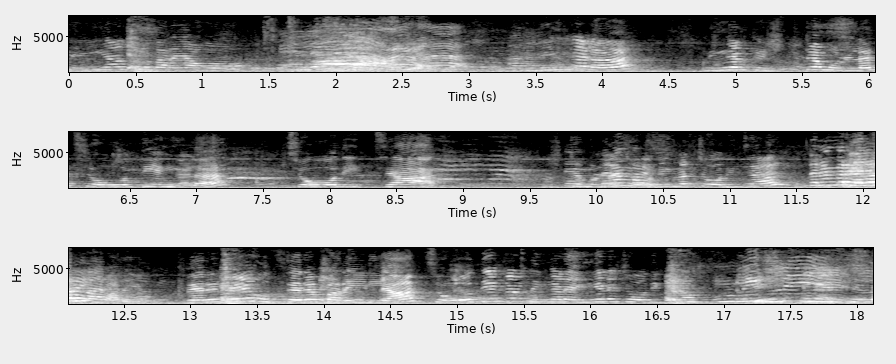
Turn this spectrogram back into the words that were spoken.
ചെയ്യാന്ന് പറയാമോ നിങ്ങൾ നിങ്ങൾക്ക് ഇഷ്ടമുള്ള ചോദ്യങ്ങൾ ചോദിച്ചാൽ. ഇഷ്ടമുള്ള ചോദ്യങ്ങൾ ചോദിച്ചാൽ വെറുതെ ഉത്തരം പറയില്ല. ചോദ്യങ്ങൾ നിങ്ങൾ എങ്ങനെ ചോദിക്കണം. ഇംഗ്ലീഷിൽ.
